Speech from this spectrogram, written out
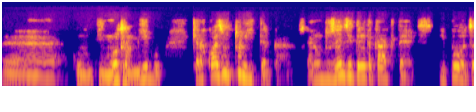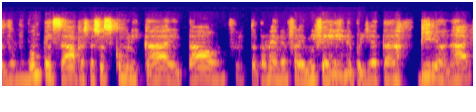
é, com, um outro amigo, que era quase um Twitter, cara. Eram 230 caracteres. E, putz, vamos pensar para as pessoas se comunicarem e tal. Tá, tá vendo? Eu falei, me ferrei, né? Podia estar tá bilionário.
